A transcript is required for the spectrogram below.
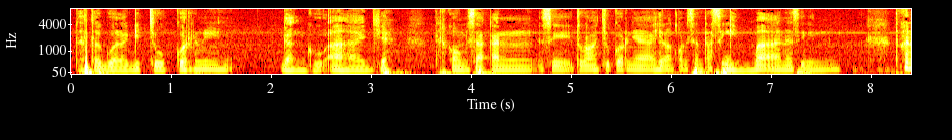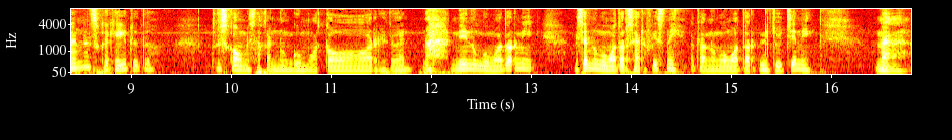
Data gue lagi cukur nih ganggu aja. Terus kalau misalkan si tukang cukurnya hilang konsentrasi gimana sih itu kadang-kadang suka kayak gitu tuh. Terus kalau misalkan nunggu motor gitu kan nah ini nunggu motor nih. Bisa nunggu motor servis nih atau nunggu motor dicuci nih. Nah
